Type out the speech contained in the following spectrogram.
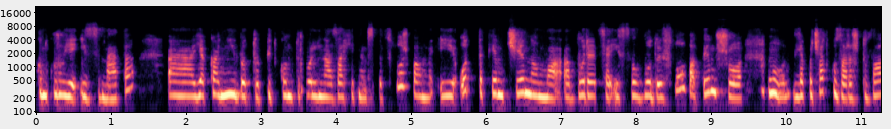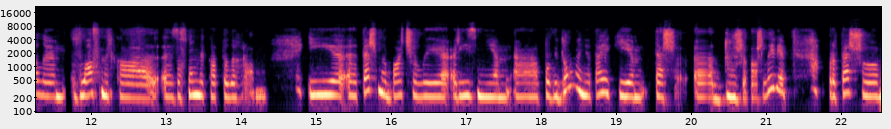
конкурує із мета, яка нібито підконтрольна західним спецслужбам, і от таким чином е, борються із свободою слова, тим, що ну для початку заарештували власника е, засновника телеграму, і е, теж ми бачили різні е, повідомлення, та які теж е, дуже важливі, про те, що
